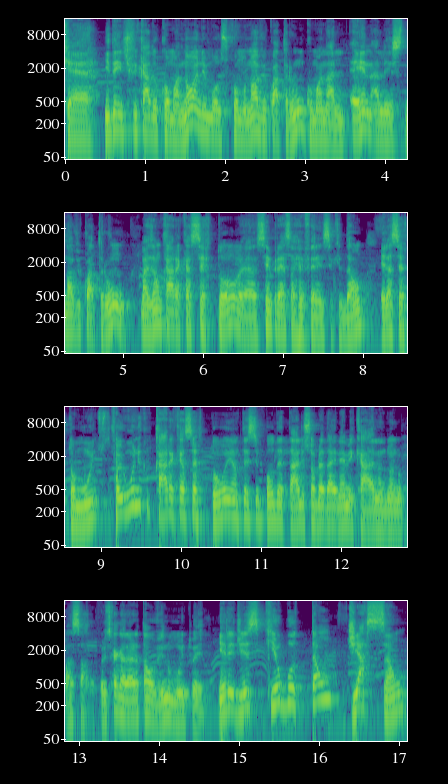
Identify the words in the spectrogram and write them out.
Que é identificado como Anonymous, como 941, como Analyst 941, mas é um cara que acertou, é sempre essa referência que dão. Ele acertou muito, foi o único cara que acertou e antecipou detalhes sobre a Dynamic Island do ano passado. Por isso que a galera tá ouvindo muito ele. E ele diz que o botão de ação,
